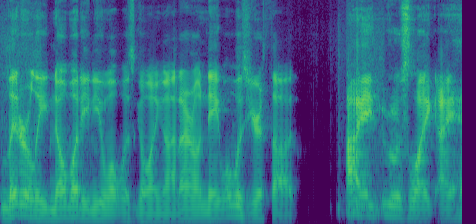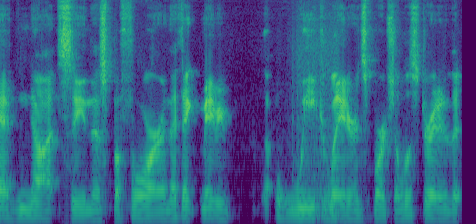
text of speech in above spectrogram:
literally nobody knew what was going on. I don't know, Nate, what was your thought? I was like, I had not seen this before. And I think maybe a week later in Sports Illustrated that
